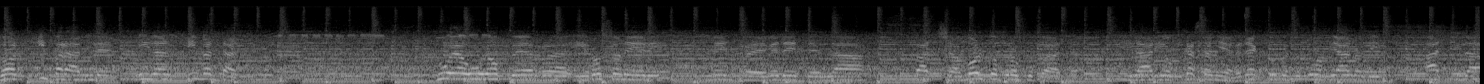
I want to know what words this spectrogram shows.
gol imparabile, Milan in vantaggio. 2 a 1 per i rossoneri, mentre vedete la faccia molto preoccupata di Ilario Castaniere. Ed ecco questo primo piano di Attila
